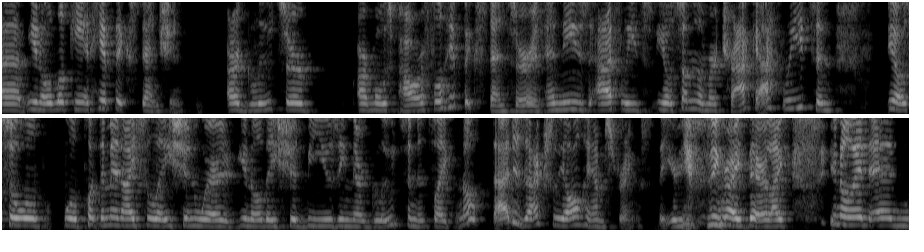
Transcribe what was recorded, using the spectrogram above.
uh, you know looking at hip extension our glutes are our most powerful hip extensor and, and these athletes you know some of them are track athletes and you know so we'll we'll put them in isolation where you know they should be using their glutes and it's like nope that is actually all hamstrings that you're using right there like you know and and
